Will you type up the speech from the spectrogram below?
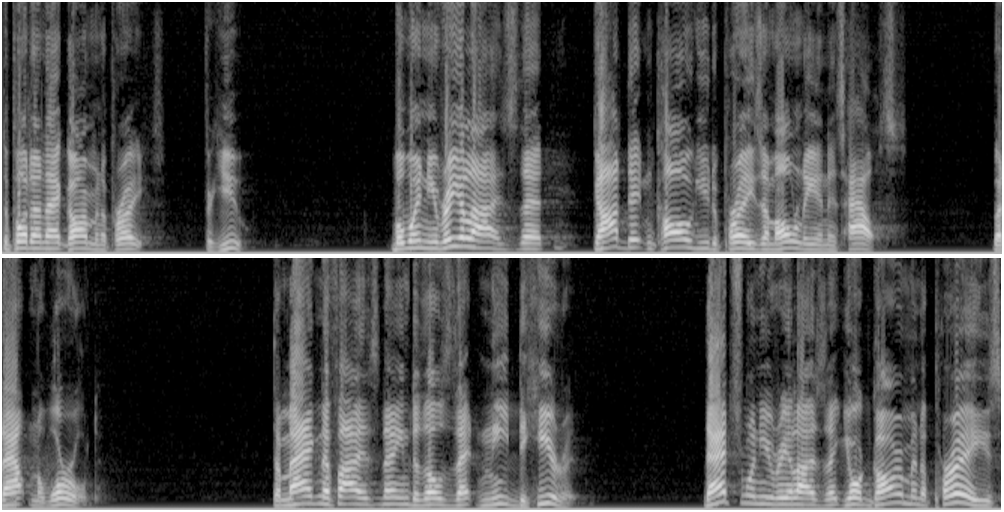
to put on that garment of praise for you. But when you realize that God didn't call you to praise Him only in His house, but out in the world, to magnify His name to those that need to hear it, that's when you realize that your garment of praise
